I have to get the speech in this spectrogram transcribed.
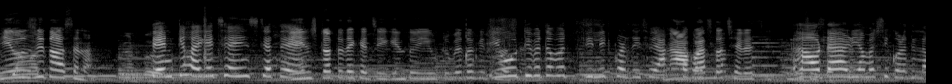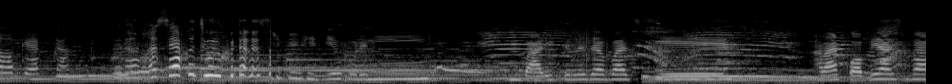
ভিউজই তো আসে না। টেন কে হয়ে গেছে ইনস্টাতে। ইনস্টাতে দেখেছি কিন্তু ইউটিউবে তো কিছু ইউটিউবে তো আমার ডিলিট করে দিয়েছে একটা আবার তো ছেড়েছি। হ্যাঁ ওটা রিয়া মাসি করে দিল আমাকে একটা। মাসে এখন চুল ভিডিও করে নি বাড়ি চলে যাব আজকে। আবার কবে আসবা?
